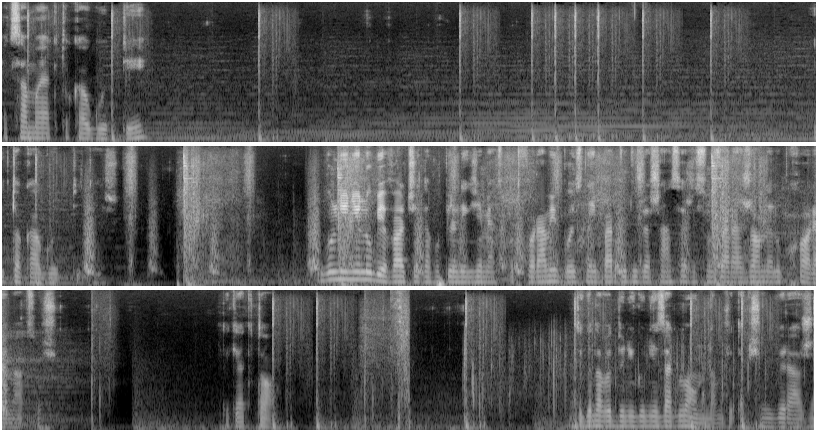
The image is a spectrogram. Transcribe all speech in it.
Tak samo jak to Kaugutti. I to Kaugutti też. Ogólnie nie lubię walczyć na popielnych ziemiach z potworami, bo jest najbardziej duża szansa, że są zarażone lub chore na coś. Tak jak to. Dlatego nawet do niego nie zaglądam, że tak się wyrażę.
